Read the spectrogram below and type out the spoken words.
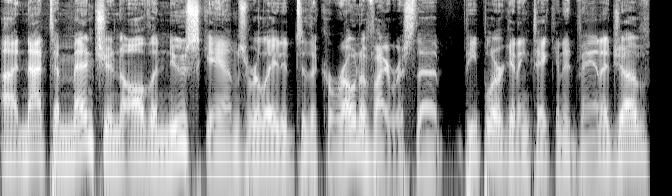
Uh, not to mention all the new scams related to the coronavirus that people are getting taken advantage of.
